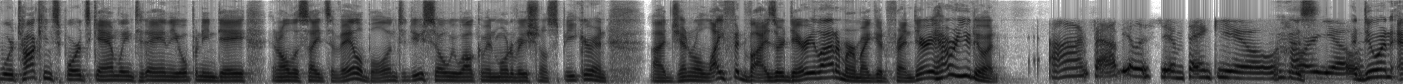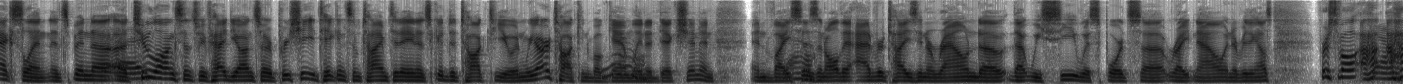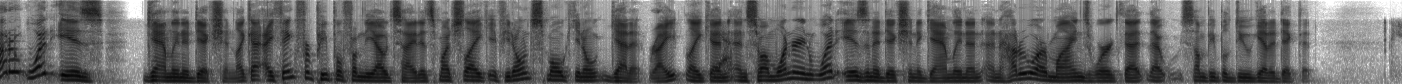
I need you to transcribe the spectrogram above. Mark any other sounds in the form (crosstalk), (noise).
we're talking sports gambling today and the opening day and all the sites available. And to do so, we welcome in motivational speaker and uh, general life advisor, Deri Latimer, my good friend. Deri, how are you doing? I'm fabulous, Jim. Thank you. How are you? Doing excellent. It's been uh, uh, too long since we've had you on, so I appreciate you taking some time today, and it's good to talk to you. And we are talking about yeah. gambling addiction and and vices yeah. and all the advertising around uh, that we see with sports uh, right now and everything else. First of all, yeah. how, how do what is gambling addiction. Like I, I, think for people from the outside, it's much like if you don't smoke, you don't get it, right? Like and, yeah. and so I'm wondering what is an addiction to gambling and, and how do our minds work that that some people do get addicted?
